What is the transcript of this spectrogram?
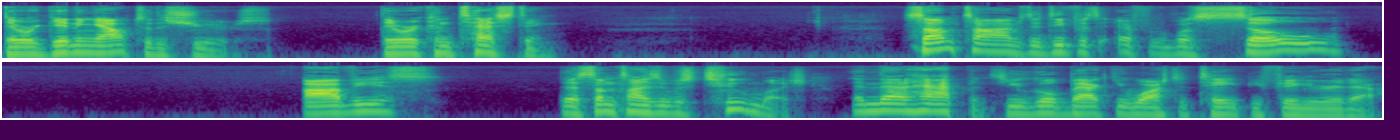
They were getting out to the shooters. They were contesting. Sometimes the defense effort was so obvious that sometimes it was too much. And that happens. You go back, you watch the tape, you figure it out.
